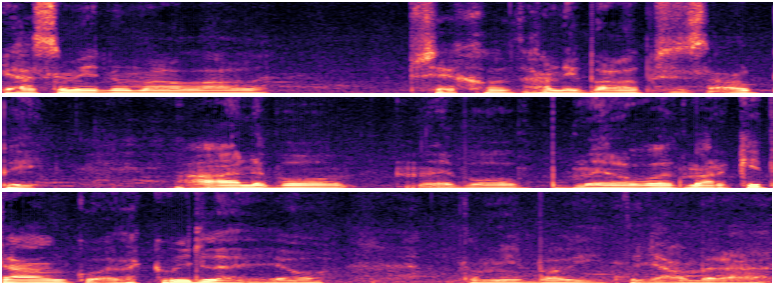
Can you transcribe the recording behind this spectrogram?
Já jsem jednou maloval přechod Hannibala přes Alpy. A nebo nebo pomilovat marketánku a takovýhle, jo. To mě baví, to dělám rád.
